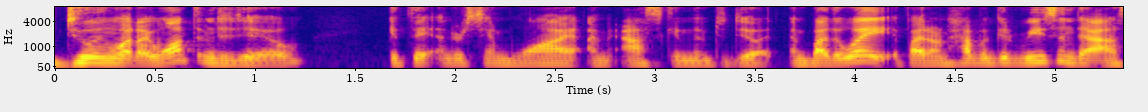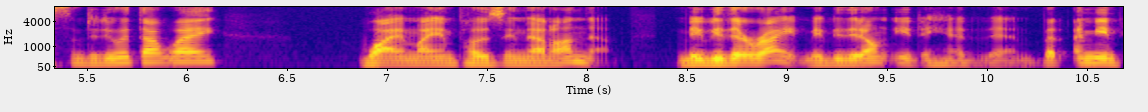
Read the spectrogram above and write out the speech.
doing what I want them to do if they understand why I'm asking them to do it. And by the way, if I don't have a good reason to ask them to do it that way, why am I imposing that on them? Maybe they're right. Maybe they don't need to hand it in. But I mean,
